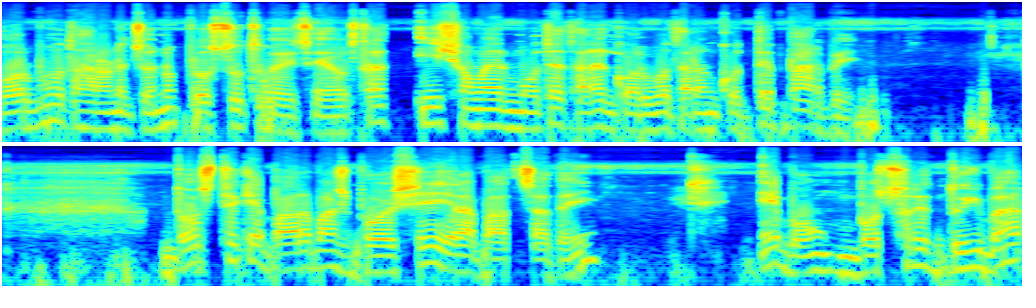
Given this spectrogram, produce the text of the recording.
গর্ভধারণের জন্য প্রস্তুত হয়ে যায়। অর্থাৎ এই সময়ের মধ্যে তারা গর্ভধারণ করতে পারবে। দশ থেকে বারো মাস বয়সে এরা বাচ্চা দেয় এবং বছরে দুইবার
